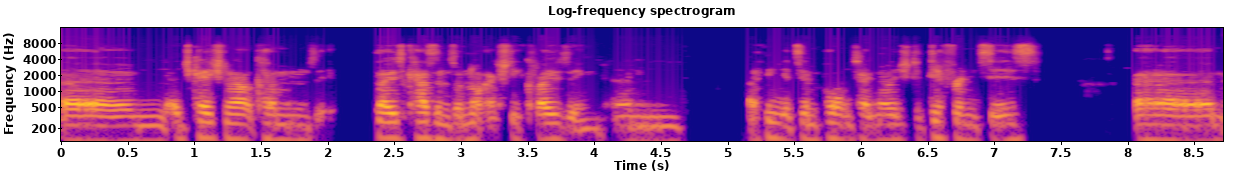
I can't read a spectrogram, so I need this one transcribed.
um, educational outcomes, those chasms are not actually closing. And I think it's important to acknowledge the differences um,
